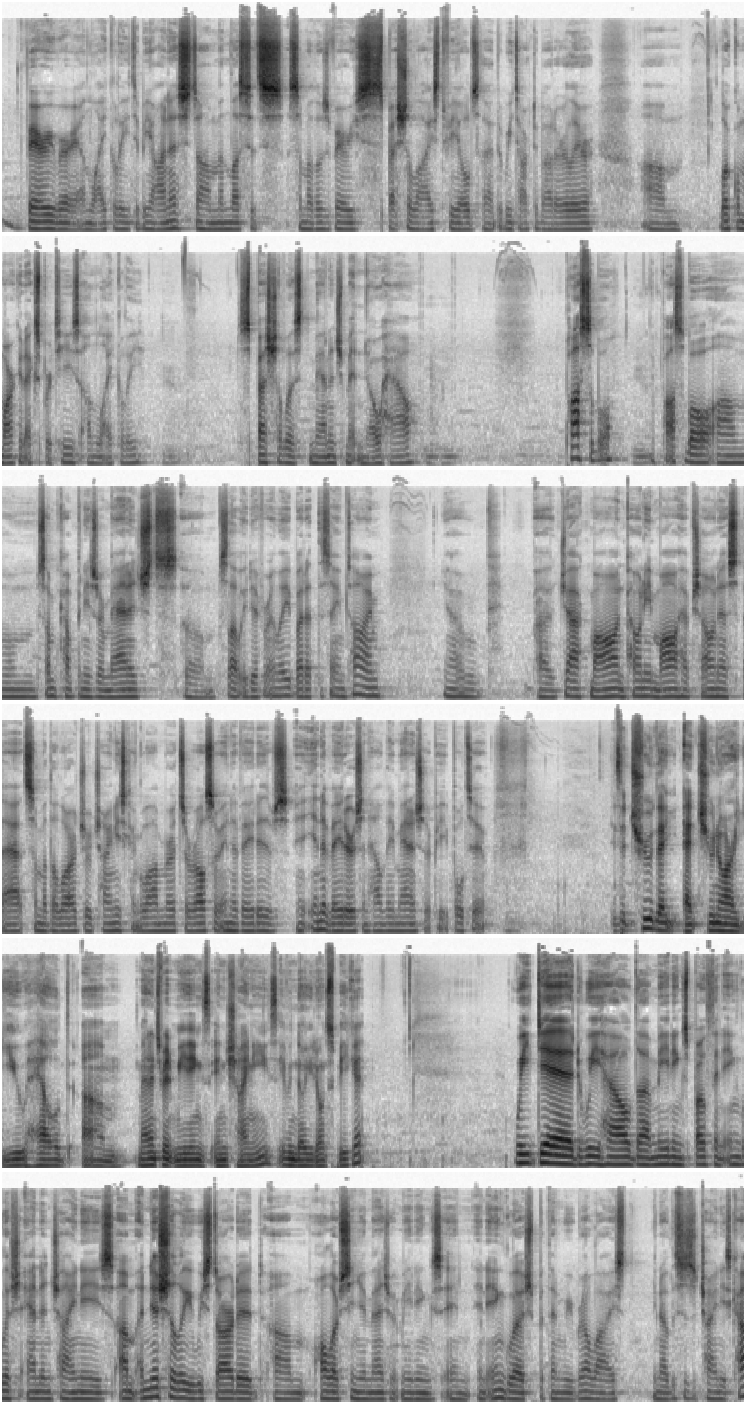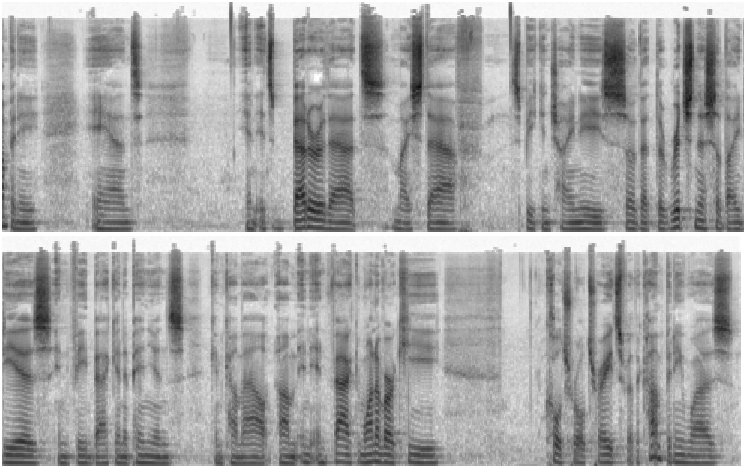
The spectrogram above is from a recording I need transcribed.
very very unlikely to be honest, um, unless it's some of those very specialized fields that, that we talked about earlier. Um, local market expertise unlikely. Yeah. Specialist management know-how. Mm-hmm possible. Yeah. Possible. Um, some companies are managed um, slightly differently, but at the same time, you know, uh, Jack Ma and Pony Ma have shown us that some of the larger Chinese conglomerates are also innovators, innovators in how they manage their people too. Is it true that at Qunar you held um, management meetings in Chinese, even though you don't speak it? We did. We held uh, meetings both in English and in Chinese. Um, initially, we started um, all our senior management meetings in, in English, but then we realized, you know, this is a Chinese company, and and it's better that my staff speak in Chinese so that the richness of ideas and feedback and opinions can come out. Um, in, in fact, one of our key cultural traits for the company was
